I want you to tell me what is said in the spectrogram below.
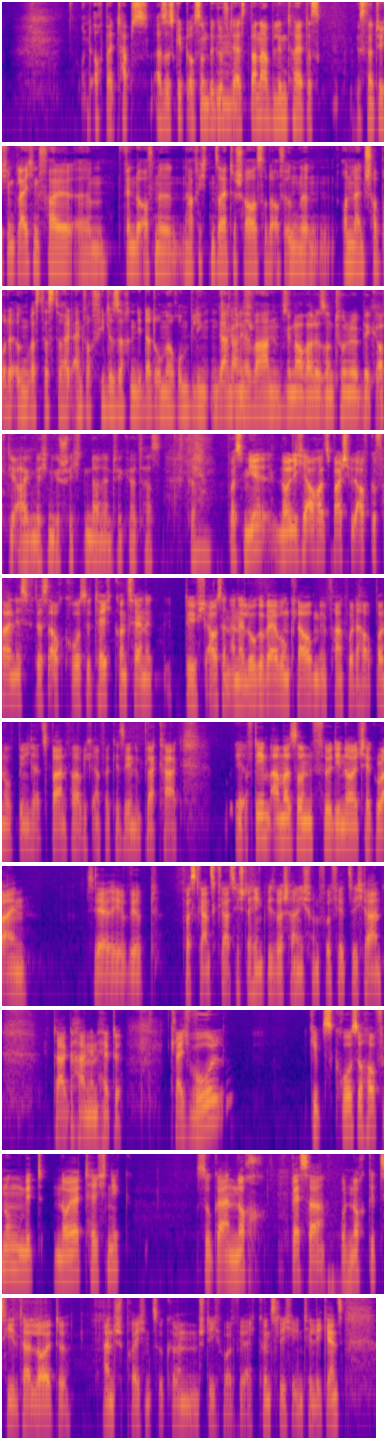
und auch bei Tabs. Also es gibt auch so einen Begriff, mhm. der heißt Bannerblindheit. Das ist natürlich im gleichen Fall, ähm, wenn du auf eine Nachrichtenseite schaust oder auf irgendeinen Online-Shop oder irgendwas, dass du halt einfach viele Sachen, die da drumherum blinken, gar, gar nicht mehr wahrnimmst. Genau, weil du so einen Tunnelblick auf die eigentlichen Geschichten dann entwickelt hast. Genau. Was mir neulich ja auch als Beispiel aufgefallen ist, dass auch große Tech-Konzerne durchaus an analoge Werbung glauben. Im Frankfurter Hauptbahnhof bin ich als Bahnfahrer, habe ich einfach gesehen, ein Plakat, auf dem Amazon für die neue Jack Ryan Serie wirbt was ganz klassisch da hängt, wie es wahrscheinlich schon vor 40 Jahren da gehangen hätte. Gleichwohl gibt es große Hoffnung, mit neuer Technik sogar noch besser und noch gezielter Leute ansprechen zu können. Stichwort vielleicht künstliche Intelligenz.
